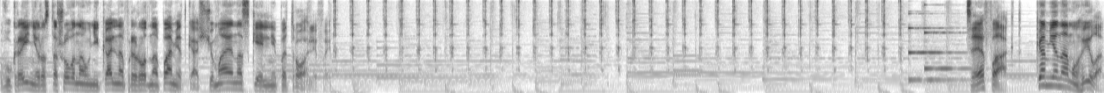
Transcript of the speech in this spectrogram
В Україні розташована унікальна природна пам'ятка, що має наскельні петрогліфи. Це факт. Кам'яна могила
